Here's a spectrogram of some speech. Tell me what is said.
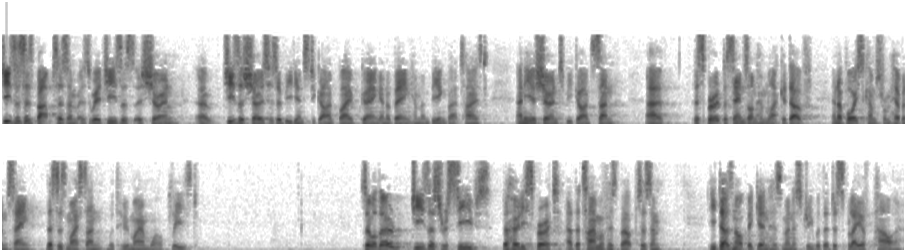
Jesus' baptism is where Jesus is shown, uh, Jesus shows his obedience to God by going and obeying him and being baptized, and he is shown to be God's son. Uh, the Spirit descends on him like a dove, and a voice comes from heaven saying, This is my son with whom I am well pleased. So, although Jesus receives the Holy Spirit at the time of his baptism, he does not begin his ministry with a display of power,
